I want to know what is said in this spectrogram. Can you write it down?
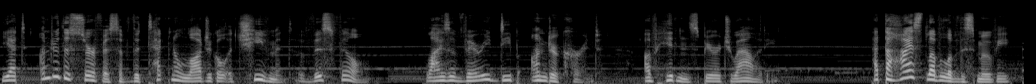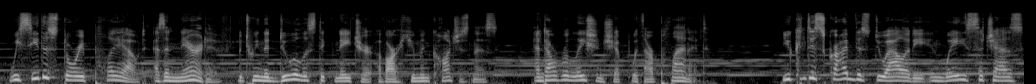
Yet under the surface of the technological achievement of this film lies a very deep undercurrent of hidden spirituality. At the highest level of this movie, we see the story play out as a narrative between the dualistic nature of our human consciousness and our relationship with our planet. You can describe this duality in ways such as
